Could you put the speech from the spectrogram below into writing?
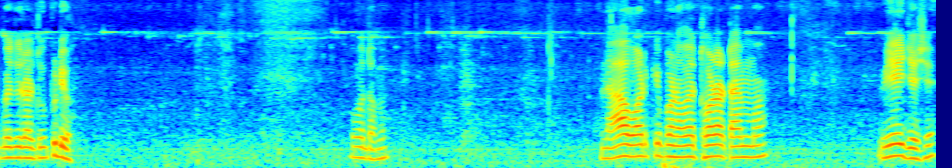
ગુજરાત ઉપડ્યો. હો તમે. અને આ વળકી પણ હવે થોડા ટાઈમમાં વીઈ જશે.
